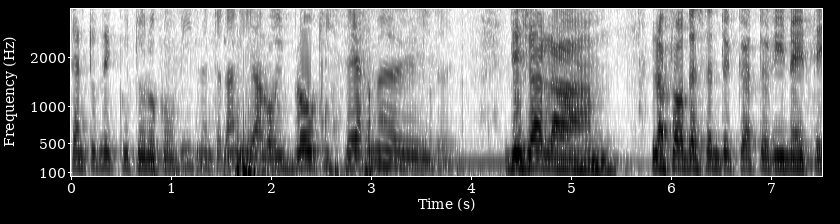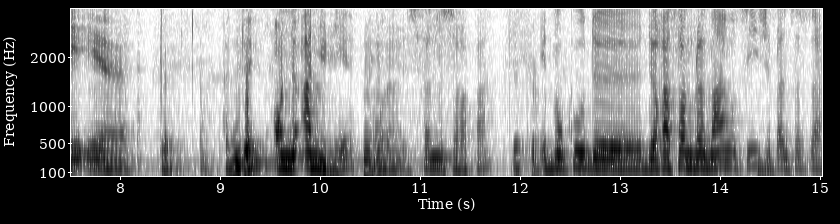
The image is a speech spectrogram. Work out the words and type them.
quand on écoute le Covid, maintenant, il y a bloquent, ils se ferment. et- déjà, la, la foire de Sainte-Catherine a été euh, Annulé on- annulée. Mhm. Ça ne sera pas. Et beaucoup de, de rassemblements aussi, je pense à ça.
